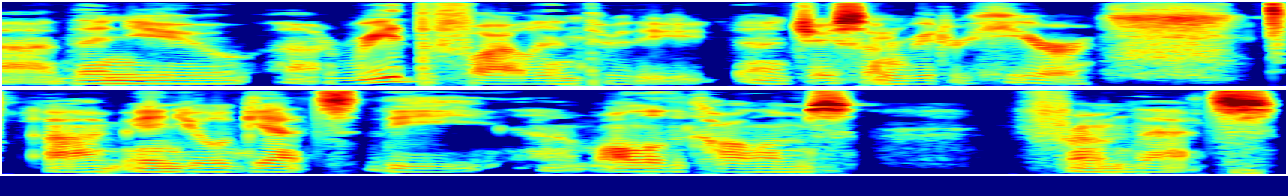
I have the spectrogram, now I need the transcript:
uh, then you uh, read the file in through the uh, JSON reader here, um, and you'll get the um, all of the columns from that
